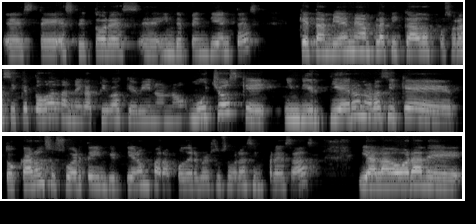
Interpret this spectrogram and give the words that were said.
este, escritores eh, independientes que también me han platicado, pues ahora sí que toda la negativa que vino, ¿no? Muchos que invirtieron, ahora sí que tocaron su suerte, invirtieron para poder ver sus obras impresas y a la hora de,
